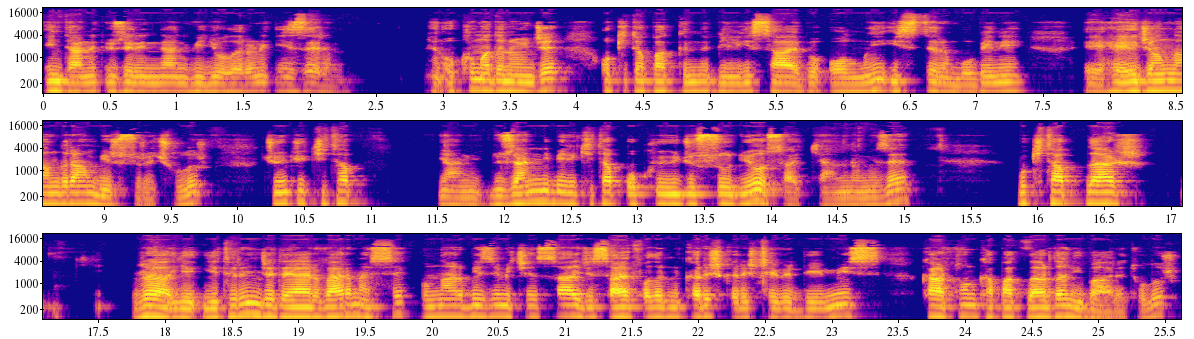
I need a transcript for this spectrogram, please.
İnternet üzerinden videolarını izlerim. Yani okumadan önce o kitap hakkında bilgi sahibi olmayı isterim. Bu beni e, heyecanlandıran bir süreç olur. Çünkü kitap yani düzenli bir kitap okuyucusu diyorsak kendimize bu kitaplar yeterince değer vermezsek bunlar bizim için sadece sayfalarını karış karış çevirdiğimiz karton kapaklardan ibaret olur.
